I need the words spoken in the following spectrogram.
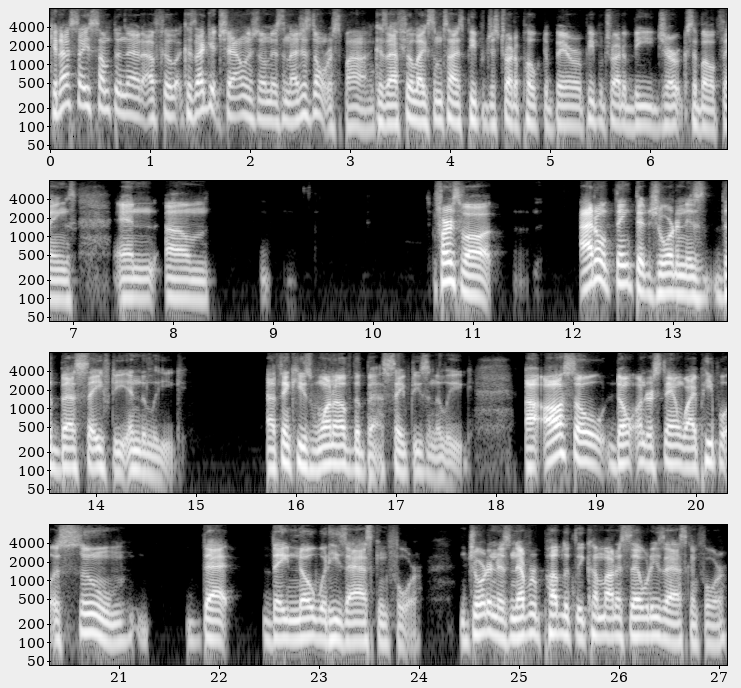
Can I say something that I feel because I get challenged on this and I just don't respond because I feel like sometimes people just try to poke the bear or people try to be jerks about things. And um, first of all, I don't think that Jordan is the best safety in the league. I think he's one of the best safeties in the league. I also don't understand why people assume that they know what he's asking for. Jordan has never publicly come out and said what he's asking for.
